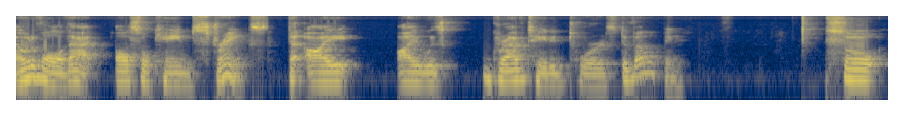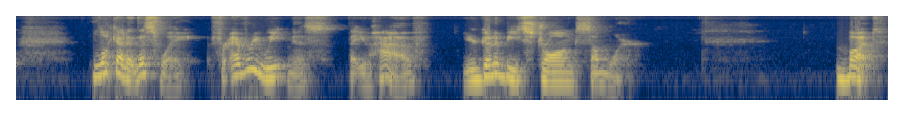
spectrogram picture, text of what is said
out of all of that also came strengths that I I was gravitated towards developing. So look at it this way. For every weakness that you have, you're going to be strong somewhere. But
